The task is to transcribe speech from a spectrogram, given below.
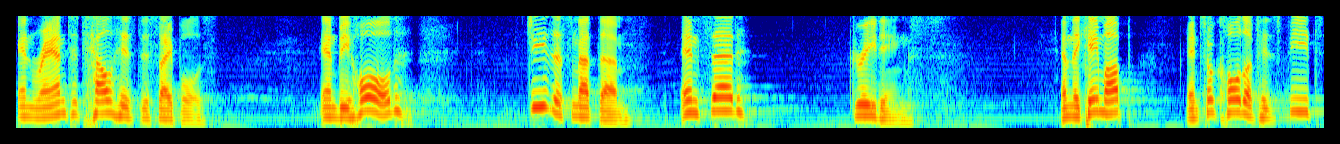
and ran to tell his disciples. And behold, Jesus met them and said, Greetings. And they came up and took hold of his feet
